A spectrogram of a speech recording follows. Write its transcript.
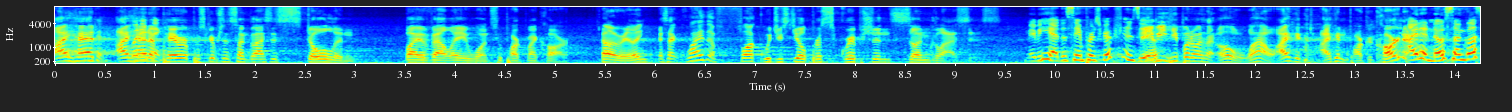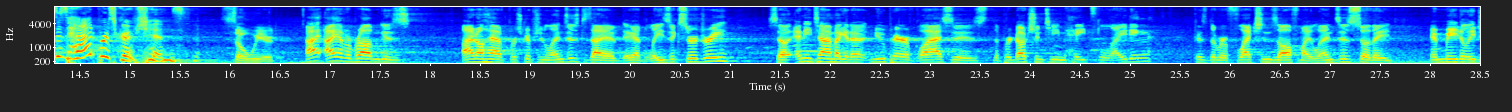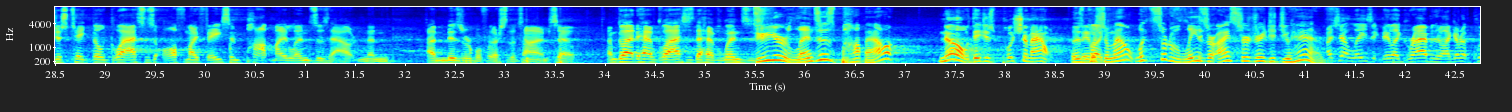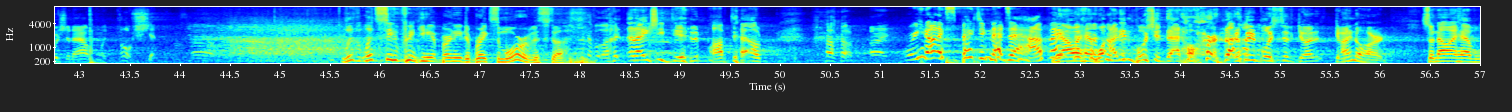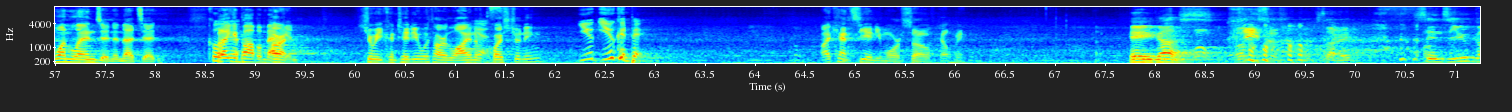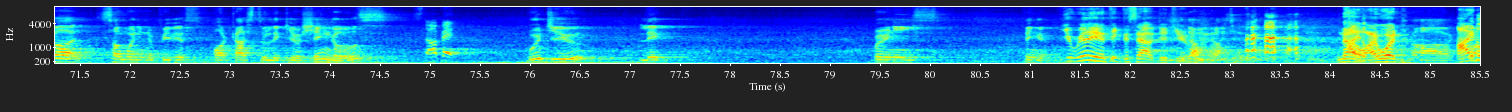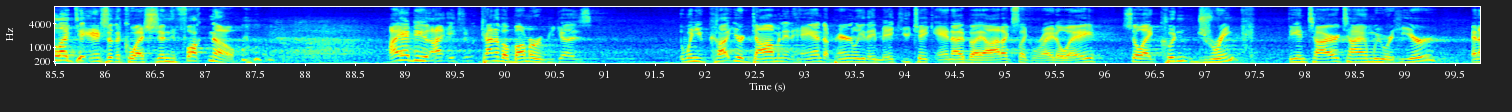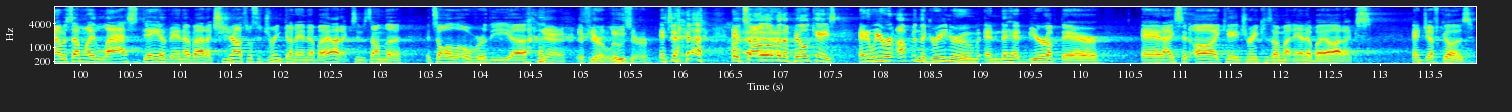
I had I What do had a think? pair of prescription sunglasses stolen by a valet once who parked my car. Oh, really? It's like, why the fuck would you steal prescription sunglasses? Maybe he had the same prescription as you. Maybe he put them. I was like, oh wow, I could I can park a car now. I didn't know sunglasses had prescriptions. So weird. I, I have a problem because I don't have prescription lenses because I, I got LASIK surgery. So anytime I get a new pair of glasses, the production team hates lighting because the reflections off my lenses. So they immediately just take the glasses off my face and pop my lenses out, and then I'm miserable for the rest of the time. So I'm glad to have glasses that have lenses. Do your lenses pop out? No, they just push them out. They just They, push like- them out? What sort of laser eye surgery did you have? I just got LASIK. They like grab and they're like, I'm gonna push it out. I'm like, oh shit. Let, let's see if we can get Burnie to break some more of his stuff. And I actually did. It popped out. Were you not expecting that to happen? Now I have one. I didn't push it that hard. I only pushed it kind of hard. So now I have one lens in, and that's it. Cool. But I can pop them back All right. in. Should we continue with our line Yes. of questioning? You you could pick. I can't see anymore, so help me. Hey Gus, Jesus. sorry. Since you got someone in the previous podcast to lick your shingles, Stop it. would you lick Burnie's finger? You really didn't think this out, did you? No, no, I didn't. No, I, would. Uh, I'd like to answer the question. Fuck no. I had to. I, it's kind of a bummer because when you cut your dominant hand, apparently they make you take antibiotics like right away. So I couldn't drink the entire time we were here, and I was on my last day of antibiotics. You're not supposed to drink on antibiotics, and it's on the. It's all over the. Uh, Yeah, if you're a loser. It's, it's all over the pill case. And we were up in the green room, and they had beer up there. And I said, Oh, I can't drink because I'm on antibiotics. And Geoff goes,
